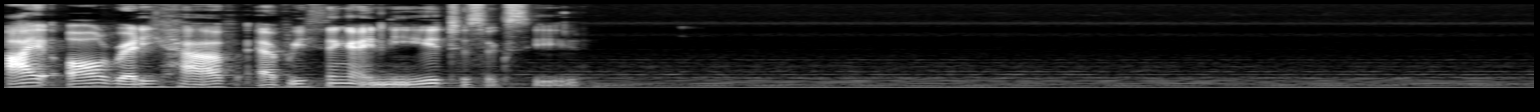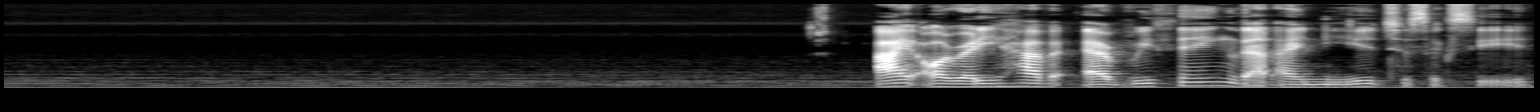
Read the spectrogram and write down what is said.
I already have everything I need to succeed. I already have everything that I need to succeed.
